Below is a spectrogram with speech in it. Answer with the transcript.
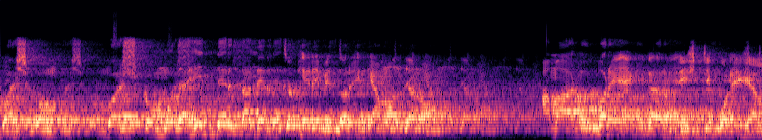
বয়স্ক বয়স্ক মুজাহিদদের তাদের চোখের ভিতরে কেমন যেন আমার উপরে একটা দৃষ্টি পড়ে গেল।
